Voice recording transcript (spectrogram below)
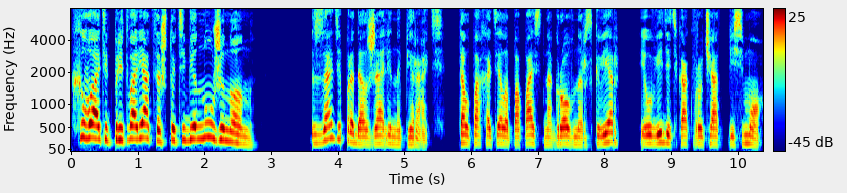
«Хватит притворяться, что тебе нужен он!» Сзади продолжали напирать. Толпа хотела попасть на Гровнер-сквер и увидеть, как вручат письмо.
